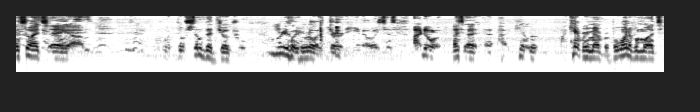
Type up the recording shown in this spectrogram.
And so I'd say, um, some of the jokes were really, really dirty. You know, it's just I don't. I said I, I can't. I can't remember, but one of them was.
